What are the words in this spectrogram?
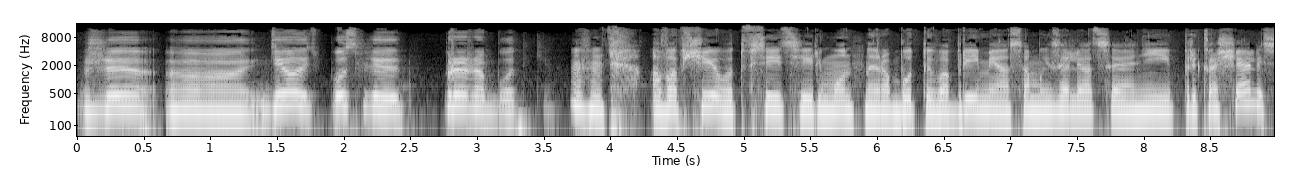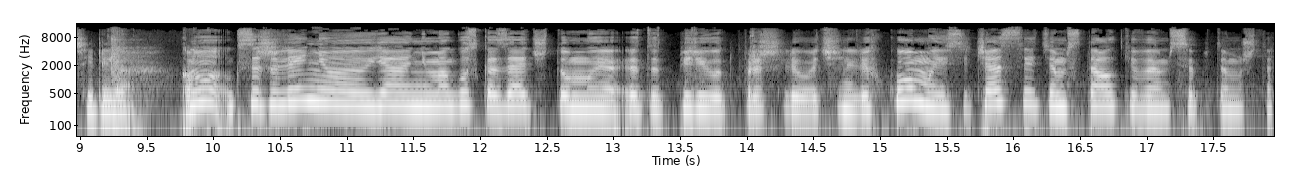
уже э, делать после проработки. Угу. А вообще вот все эти ремонтные работы во время самоизоляции, они прекращались или... Как? Ну, к сожалению, я не могу сказать, что мы этот период прошли очень легко. Мы и сейчас с этим сталкиваемся, потому что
